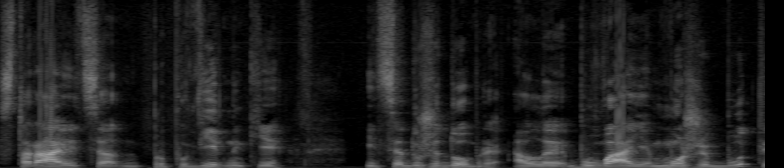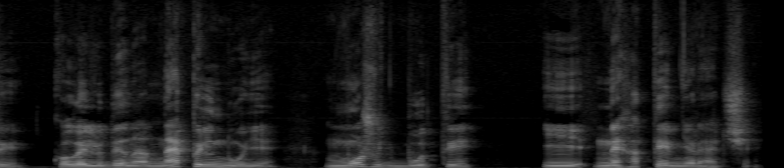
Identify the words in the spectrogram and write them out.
стараються, проповідники, і це дуже добре. Але буває, може бути, коли людина не пильнує, можуть бути і негативні речі,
